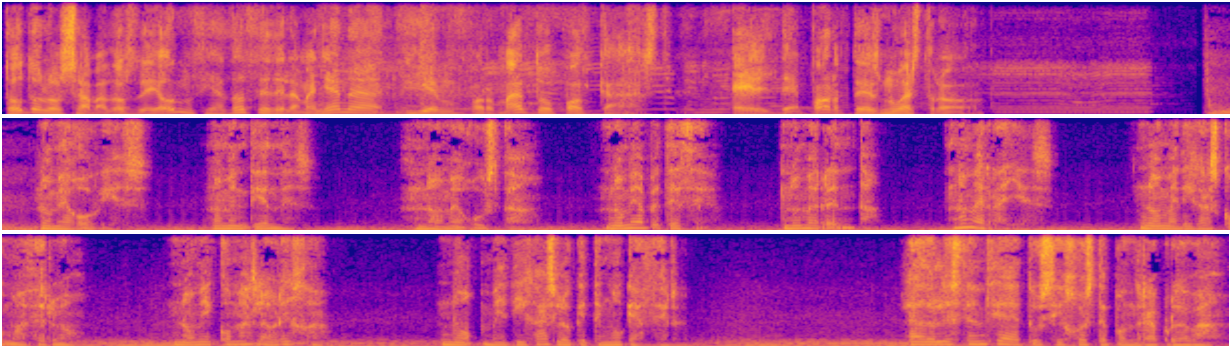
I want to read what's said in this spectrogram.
Todos los sábados de 11 a 12 de la mañana y en formato podcast. El deporte es nuestro. No me agobies. No me entiendes. No me gusta. No me apetece. No me renta. No me rayes. No me digas cómo hacerlo. No me comas la oreja. No me digas lo que tengo que hacer. La adolescencia de tus hijos te pondrá a prueba.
